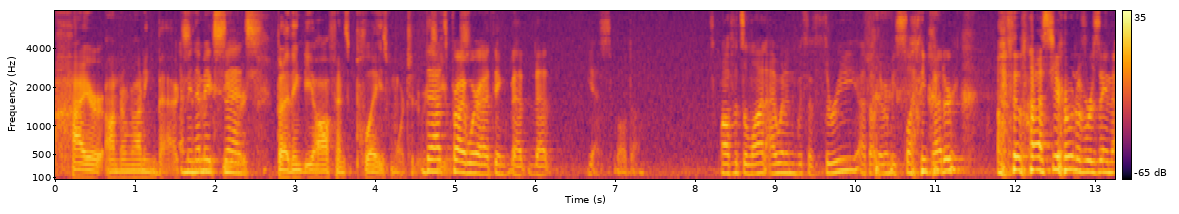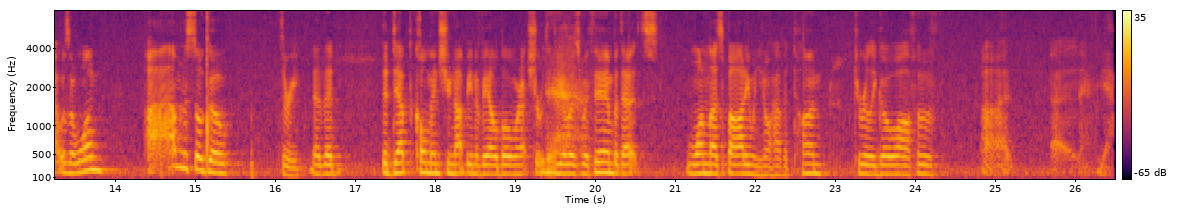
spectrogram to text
higher on the running backs. I mean, that makes sense. But I think the offense plays more to the That's receivers. probably where I think that that yes, well done. Offensive line, I went in with a three. I thought they were gonna be slightly better than last year when we were saying that was a one. I, I'm gonna still go three. The, the the depth Cole Minshew not being available, we're not sure what the deal is with him, but that's one less body when you don't have a ton to really go off of. Uh, uh, yeah,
